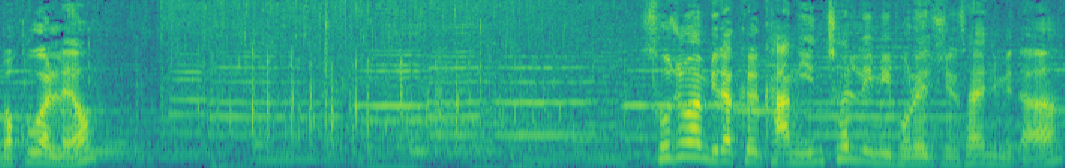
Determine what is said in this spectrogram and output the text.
먹고 갈래요? 소중한 miracle 강인철님이 보내주신 사연입니다.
